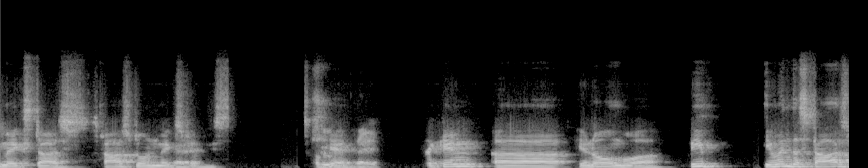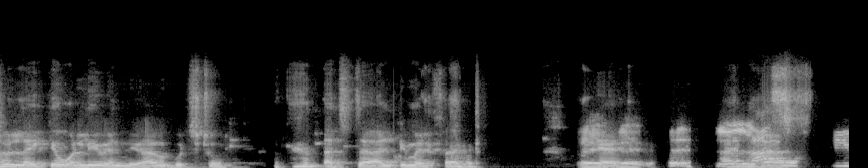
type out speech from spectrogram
make stars stars don't make Correct. Stories True, Okay. right. Second, uh, you know, uh, peop- even the stars will like you only when you have a good story. That's the ultimate fact. Right, Okay. right. And, last uh,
